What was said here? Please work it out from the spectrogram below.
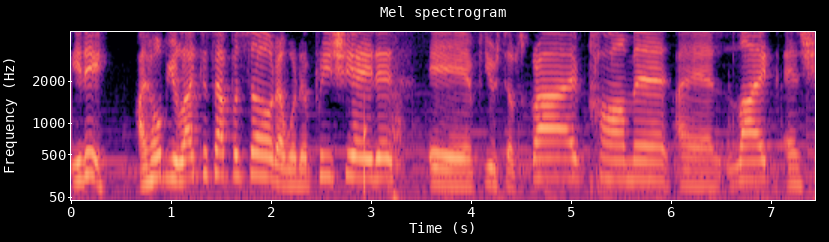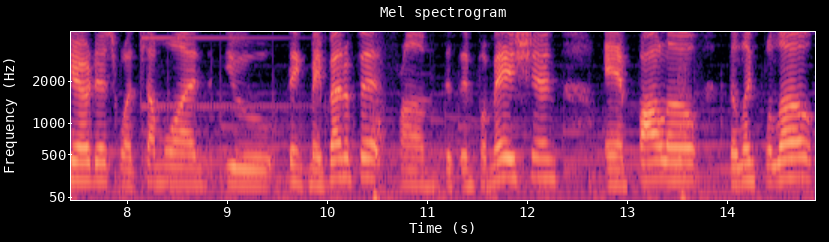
ED. I hope you liked this episode. I would appreciate it if you subscribe, comment, and like and share this with someone you think may benefit from this information. And follow the link below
